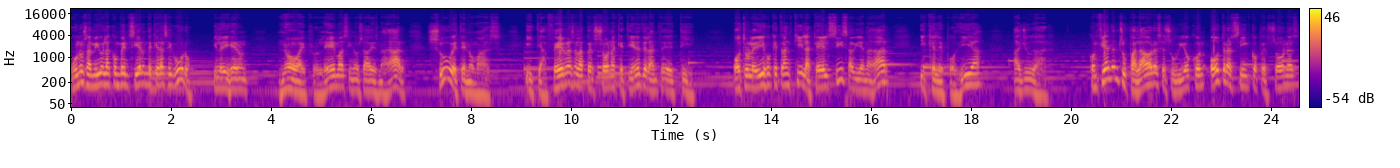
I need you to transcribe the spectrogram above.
unos amigos la convencieron de que era seguro y le dijeron, no hay problema si no sabes nadar, súbete nomás y te aferras a la persona que tienes delante de ti. Otro le dijo que tranquila, que él sí sabía nadar y que le podía ayudar. Confiando en su palabra, se subió con otras cinco personas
